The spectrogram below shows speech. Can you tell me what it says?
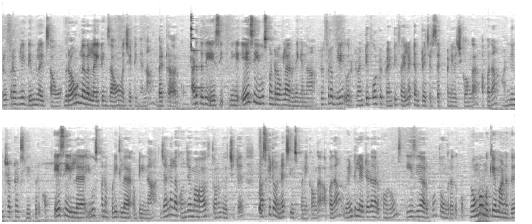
ப்ரிஃபரபிளி டிம் லைட்ஸாகவும் கிரவுண்ட் லெவல் லைட்டிங்ஸாகவும் வச்சுட்டீங்கன்னா பெட்டரா இருக்கும். அடுத்தது ஏசி நீங்க ஏசி யூஸ் பண்றவங்களா இருந்தீங்கன்னா ப்ரிஃபரபிளி ஒரு டுவெண்ட்டி ஃபோர் டு டுவெண்ட்டி ஃபைவ்ல டெம்பரேச்சர் செட் பண்ணி வச்சுக்கோங்க. அப்பதான் அன்இன்டரப்டட் ஸ்லீப் இருக்கும். ஏசி இல்ல யூஸ் பண்ண பிடிக்கல அப்படின்னா ஜன்னலை கொஞ்சமாவது திறந்து வச்சுட்டு மஸ்கிட்டோ நெட்ஸ் யூஸ் பண்ணிக்கோங்க. அப்பதான் வென்டிலேட்டடா இருக்கும் ரூம்ஸ் ஈஸியா இருக்கும் தூங்குறதுக்கும். ரொம்ப முக்கியமானது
